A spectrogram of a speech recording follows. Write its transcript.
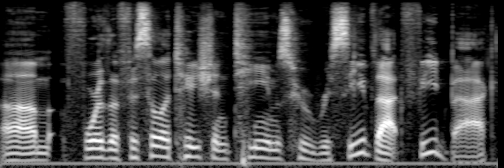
Um, for the facilitation teams who receive that feedback,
